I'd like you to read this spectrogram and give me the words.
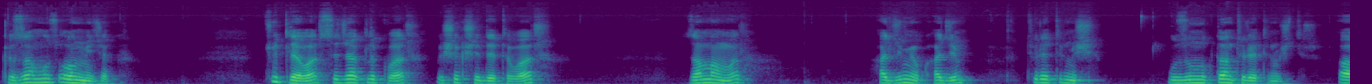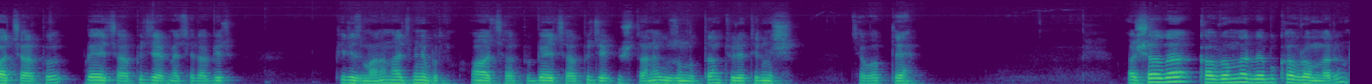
Kısa muz olmayacak. Kütle var, sıcaklık var, ışık şiddeti var. Zaman var. Hacim yok. Hacim türetilmiş. Uzunluktan türetilmiştir. A çarpı B çarpı C. Mesela bir prizmanın hacmini bulayım. A çarpı B çarpı C. 3 tane uzunluktan türetilmiş. Cevap D. Aşağıda kavramlar ve bu kavramların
